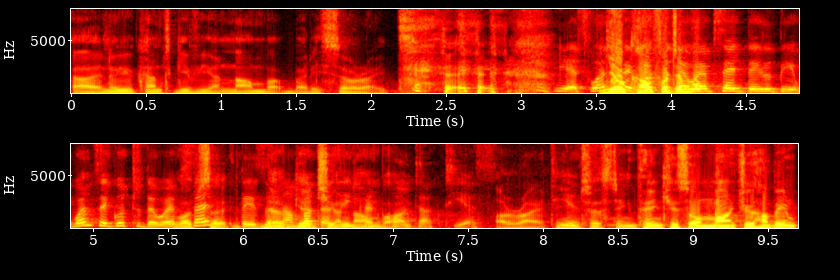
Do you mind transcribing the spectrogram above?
Yes. I know you can't give your number, but it's all right. yes, once You're they go to the website, they'll be, once they go to the website, Website, there's a number that they can contact, yes. All right, Yes. interesting. Thank you so much. You have been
